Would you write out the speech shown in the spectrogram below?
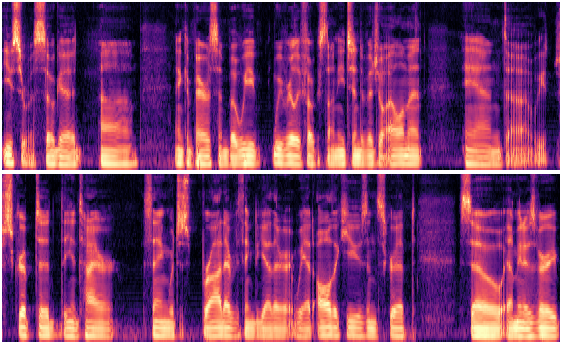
Easter was so good. Um, in comparison, but we we really focused on each individual element, and uh, we scripted the entire thing, which just brought everything together. We had all the cues in script. So, I mean, it was very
